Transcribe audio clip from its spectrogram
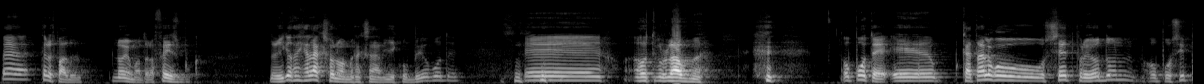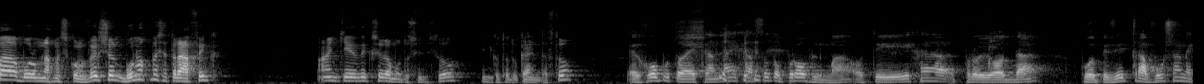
Ε, Τέλος πάντων. Νόημα τώρα. Facebook. Λογικά θα έχει αλλάξει όνομα μέχρι να ξαναβγεί η εκπομπή, οπότε. Ε, ό,τι προλάβουμε. Οπότε, ε, κατάλογο set προϊόντων, όπως είπα, μπορούμε να έχουμε σε conversion, μπορούμε να έχουμε σε traffic, αν και δεν ξέρω αν το συνιστώ, γενικότερα το κάνετε αυτό. Εγώ που το έκανα είχα αυτό το πρόβλημα ότι είχα προϊόντα που επειδή τραβούσαν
